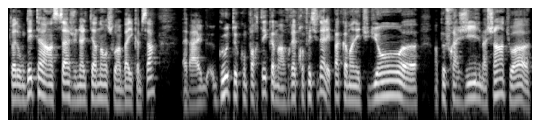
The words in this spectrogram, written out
toi, donc, dès que tu as un stage, une alternance ou un bail comme ça, eh bah, go te comporter comme un vrai professionnel et pas comme un étudiant euh, un peu fragile, machin, tu vois.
